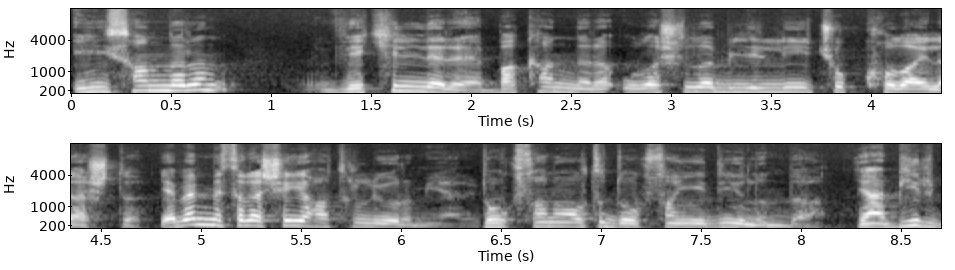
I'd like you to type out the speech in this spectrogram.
insanların vekillere, bakanlara ulaşılabilirliği çok kolaylaştı. Ya ben mesela şeyi hatırlıyorum yani. 96-97 yılında ya bir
